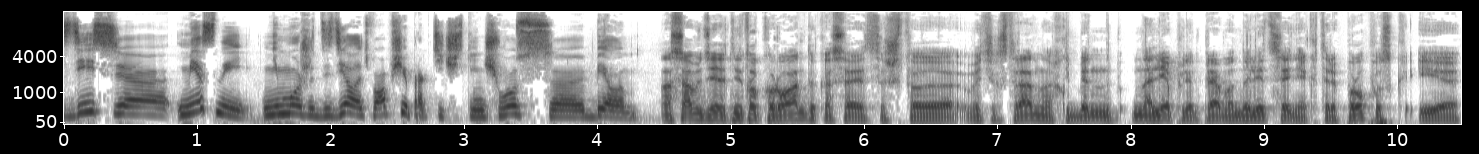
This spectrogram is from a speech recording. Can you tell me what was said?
Здесь э, местный не может сделать вообще практически ничего с э, белым. На самом деле это не только Руанда касается, что в этих странах тебе налеплен прямо на лице некоторый пропуск и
